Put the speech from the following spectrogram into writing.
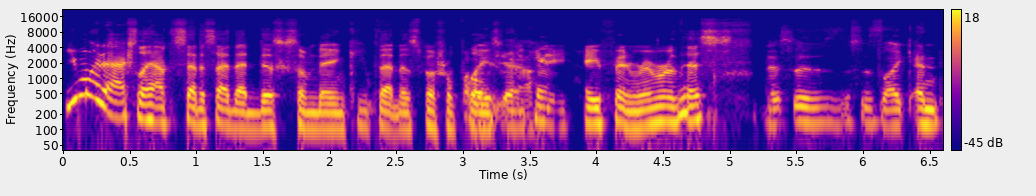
you might actually have to set aside that disc someday and keep that in a special place. Oh, yeah. Like, hey, hey, Finn, remember this? This is this is like, and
